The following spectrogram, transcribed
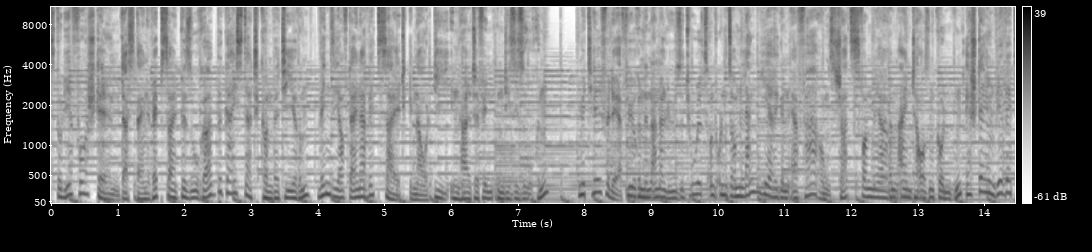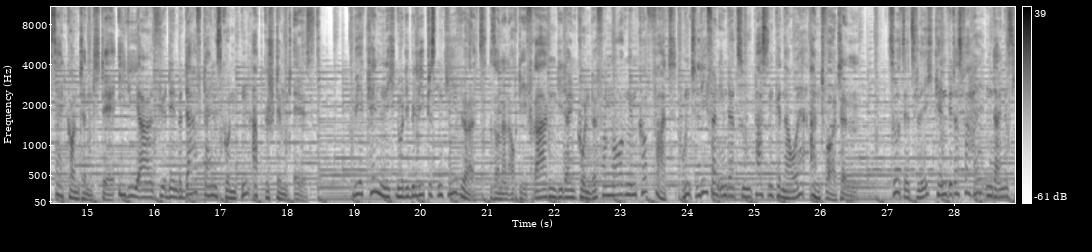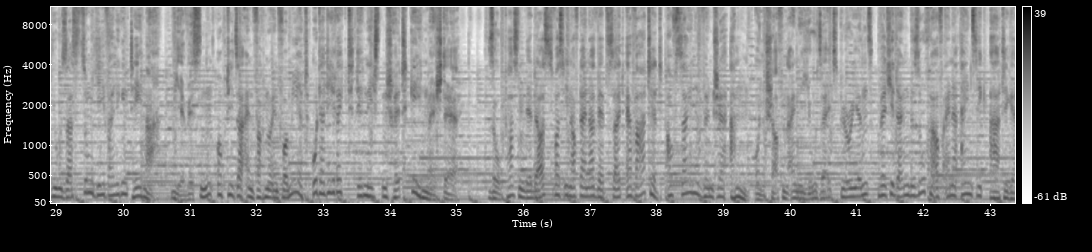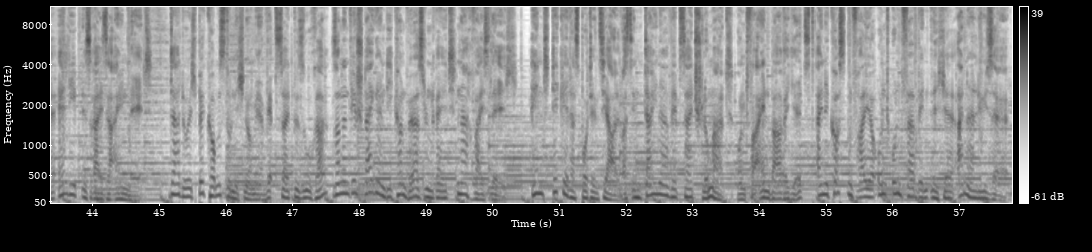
Kannst du dir vorstellen, dass deine Website-Besucher begeistert konvertieren, wenn sie auf deiner Website genau die Inhalte finden, die sie suchen? Mithilfe der führenden Analysetools und unserem langjährigen Erfahrungsschatz von mehreren 1000 Kunden erstellen wir Website-Content, der ideal für den Bedarf deines Kunden abgestimmt ist. Wir kennen nicht nur die beliebtesten Keywords, sondern auch die Fragen, die dein Kunde von morgen im Kopf hat und liefern ihm dazu passend genaue Antworten. Zusätzlich kennen wir das Verhalten deines Users zum jeweiligen Thema. Wir wissen, ob dieser einfach nur informiert oder direkt den nächsten Schritt gehen möchte. So passen wir das, was ihn auf deiner Website erwartet, auf seine Wünsche an und schaffen eine User Experience, welche deinen Besucher auf eine einzigartige Erlebnisreise einlädt. Dadurch bekommst du nicht nur mehr Website-Besucher, sondern wir steigern die Conversion Rate nachweislich. Entdecke das Potenzial, was in deiner Website schlummert und vereinbare jetzt eine kostenfreie und unverbindliche Analyse.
